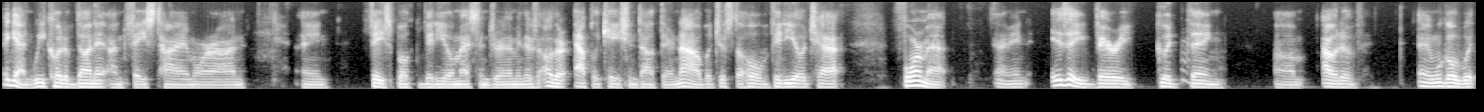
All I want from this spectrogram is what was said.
again, we could have done it on FaceTime or on I mean Facebook video messenger. I mean, there's other applications out there now, but just the whole video chat format, I mean, is a very good thing um, out of, and we'll go with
